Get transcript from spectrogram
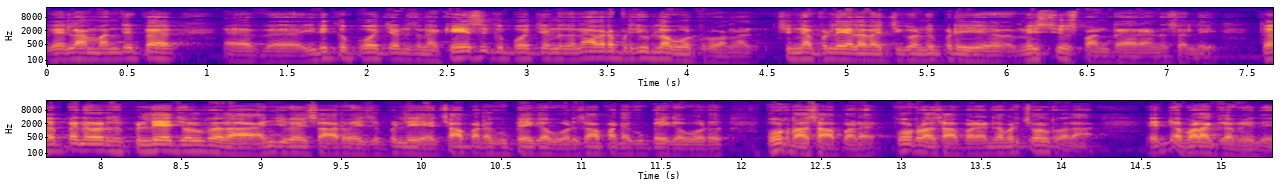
இதெல்லாம் வந்து இப்போ இதுக்கு போச்சுன்னு சொன்னால் கேஸுக்கு போச்சுன்னு சொன்னால் அவரை பிடிச்சி உள்ள போட்டுருவாங்க சின்ன பிள்ளைகளை வச்சுக்கொண்டு இப்படி மிஸ்யூஸ் பண்ணுறாருன்னு சொல்லி. தேப்பன ஒரு பிள்ளைய சொல்கிறதா அஞ்சு வயசு ஆறு வயசு பிள்ளைய சாப்பாடை குப்பைக்க போடு சாப்பாடை குப்பைக்க போடு போடுறா சாப்பாடை போடுறா சாப்பாடு அப்படி சொல்கிறதா என்ன பழக்கம் இது?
